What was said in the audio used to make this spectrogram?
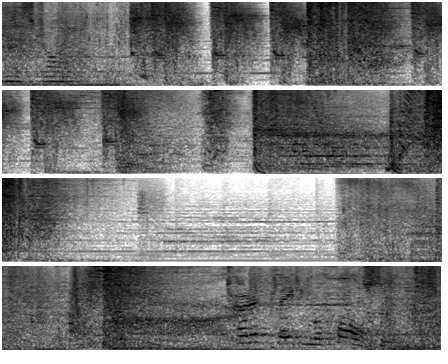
been destroyed. Turret plating will fall soon.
